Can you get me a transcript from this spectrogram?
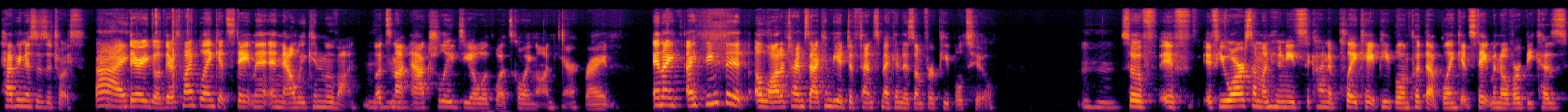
happiness is a choice. Bye. There you go. There's my blanket statement, and now we can move on. Let's Mhm. not actually deal with what's going on here. Right. And I, I think that a lot of times that can be a defense mechanism for people too. Mm-hmm. So if if if you are someone who needs to kind of placate people and put that blanket statement over because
